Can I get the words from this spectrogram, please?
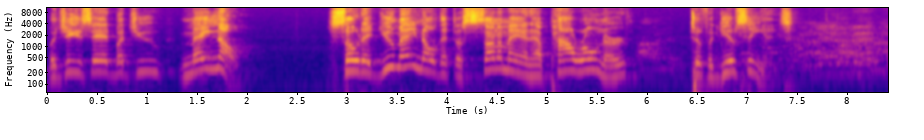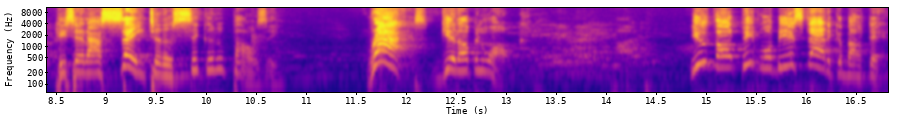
But Jesus said, But you may know, so that you may know that the Son of Man have power on earth to forgive sins. He said, I say to the sick of the palsy, rise, get up and walk. You thought people would be ecstatic about that.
